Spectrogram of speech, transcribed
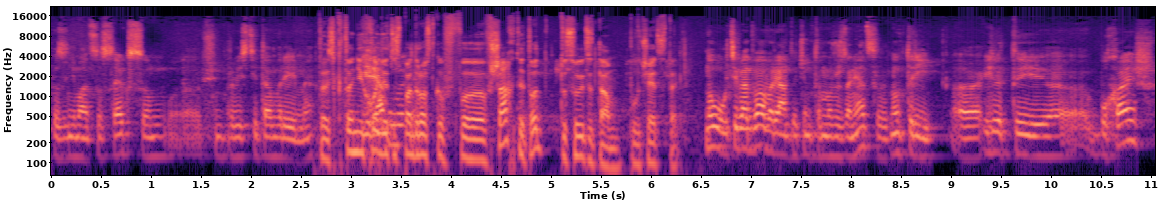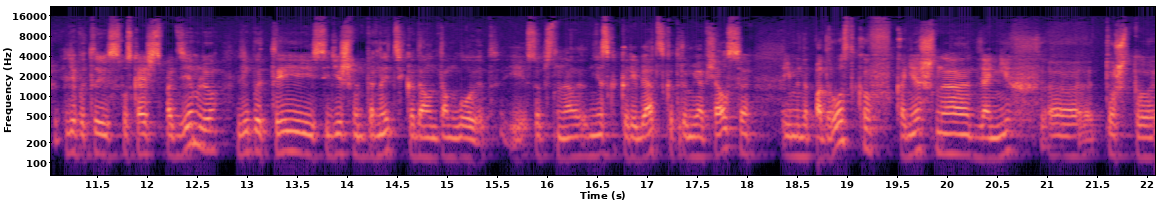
позаниматься сексом, в общем, провести там время. То есть, кто не и ходит рядом... из подростков в шахты, тот тусуется там, получается так? Ну, у тебя два варианта, чем ты можешь заняться, ну, три. Э, или ты э, бухаешь, либо ты спускаешься под землю, либо ты сидишь в интернете, когда он там ловит. И, собственно, несколько ребят, с которыми я общался, именно подростков, конечно, для них э, то, что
